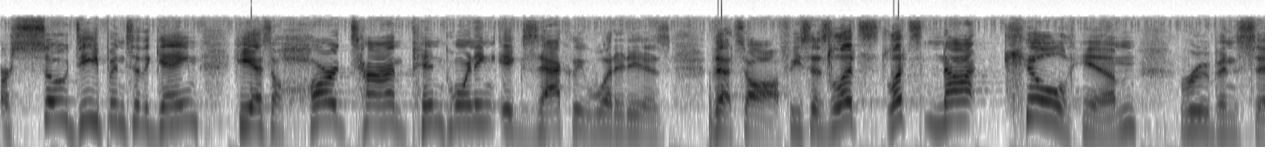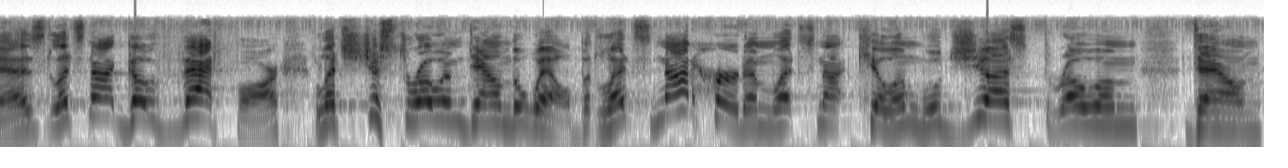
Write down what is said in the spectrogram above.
are so deep into the game, he has a hard time pinpointing exactly what it is that's off. He says, let's, let's not kill him, Reuben says. Let's not go that far. Let's just throw him down the well. But let's not hurt him. Let's not kill him. We'll just throw him down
